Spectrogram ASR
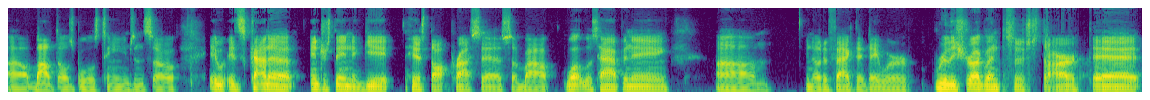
uh, about those bulls teams. And so it, it's kind of interesting to get his thought process about what was happening um, you know the fact that they were really struggling to start that,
